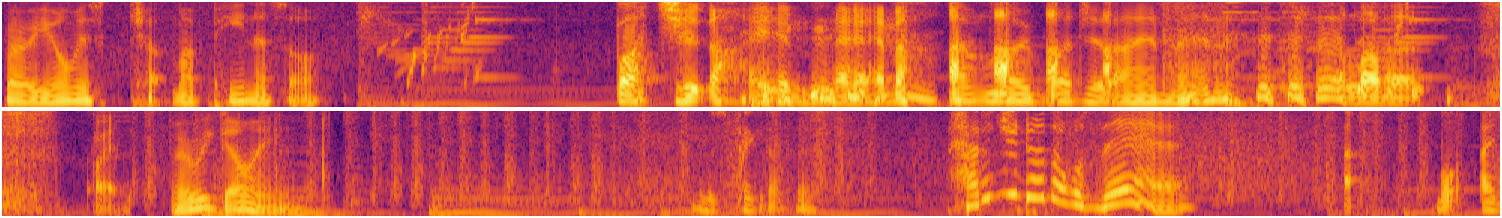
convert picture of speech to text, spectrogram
Bro, you almost chopped my penis off. Budget Iron Man. I'm low budget Iron Man. I love it. Right, Where are we going? I'm just picking up this. How did you know that was there? Uh, well, I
